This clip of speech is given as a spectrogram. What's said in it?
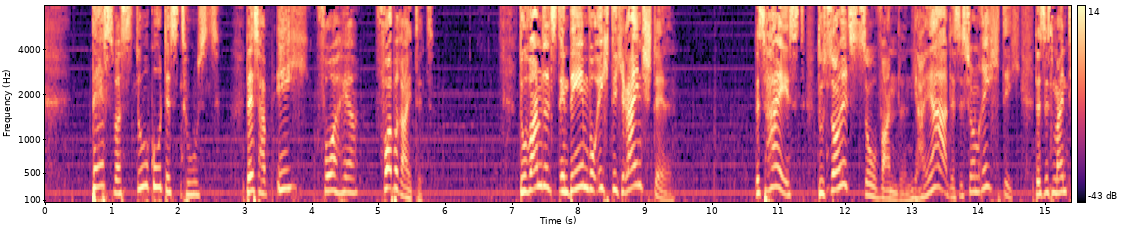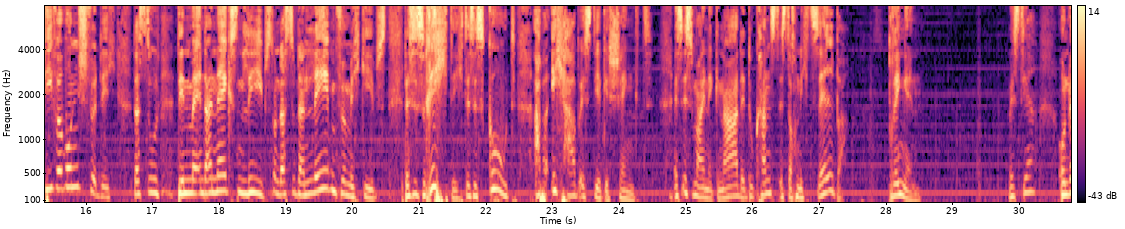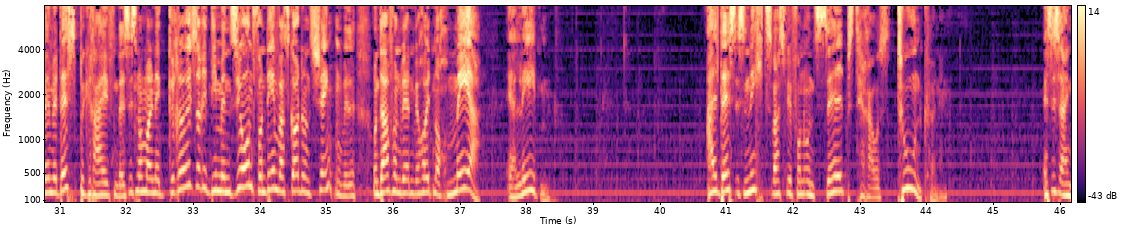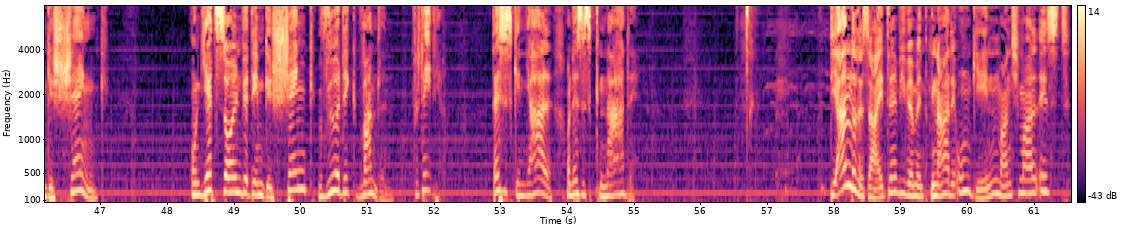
das, was du Gutes tust, das habe ich vorher vorbereitet. Du wandelst in dem, wo ich dich reinstelle. Das heißt, du sollst so wandeln. Ja, ja, das ist schon richtig. Das ist mein tiefer Wunsch für dich, dass du den in deinen Nächsten liebst und dass du dein Leben für mich gibst. Das ist richtig, das ist gut. Aber ich habe es dir geschenkt. Es ist meine Gnade. Du kannst es doch nicht selber bringen. Wisst ihr? Und wenn wir das begreifen, das ist nochmal eine größere Dimension von dem, was Gott uns schenken will. Und davon werden wir heute noch mehr erleben. All das ist nichts, was wir von uns selbst heraus tun können. Es ist ein Geschenk. Und jetzt sollen wir dem Geschenk würdig wandeln. Versteht ihr? Das ist genial und das ist Gnade. Die andere Seite, wie wir mit Gnade umgehen, manchmal ist,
